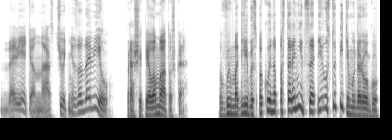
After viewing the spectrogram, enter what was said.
«Да ведь он нас чуть не задавил», — прошипела матушка. «Вы могли бы спокойно посторониться и уступить ему дорогу»,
